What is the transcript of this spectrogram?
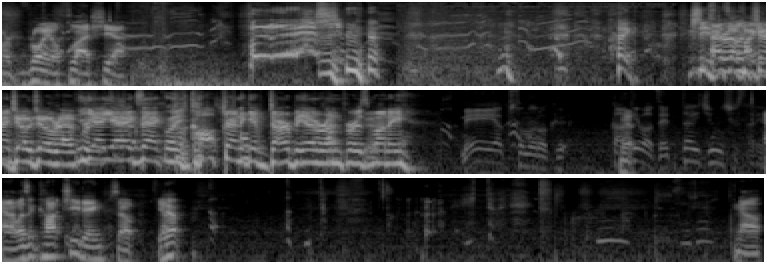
Or royal flush, yeah. Flush! She's That's really fucking JoJo reference. Yeah, yeah, exactly. trying to give D'Arby a run for his money. Yep. And I wasn't caught cheating, so yep. yep. no.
